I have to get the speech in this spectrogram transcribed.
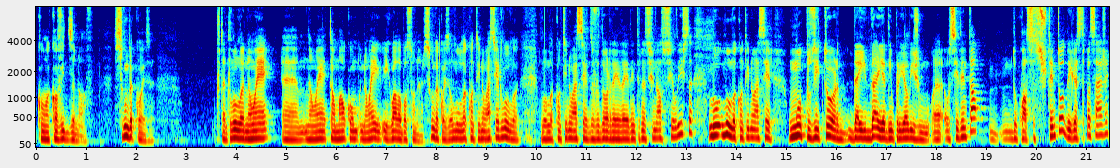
com a Covid-19. Segunda coisa, portanto, Lula não é Não é tão mau como não é igual a Bolsonaro. Segunda coisa, Lula continua a ser Lula. Lula continua a ser devedor da ideia de internacional socialista. Lula continua a ser um opositor da ideia de imperialismo uh, ocidental, do qual se sustentou, diga-se de passagem.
